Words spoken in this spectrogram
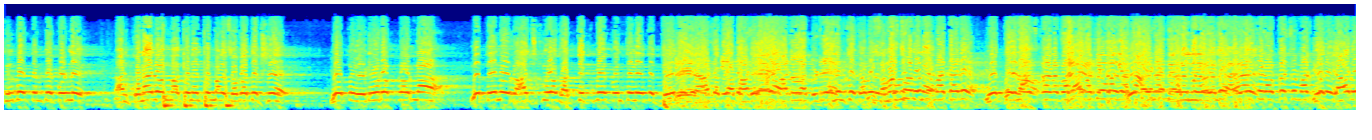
ಸಿಬಿಐ ತನಿಖೆ ಕೊಡ್ಲಿ. ನಾನು ಕೊನೆಗೆ ಒಂದು ಅಂತ ಮನ ಸಭಾಧ್ಯಕ್ಷೆ ಇವತ್ತು ಯಡಿಯೂರಪ್ಪ ಅವ್ರನ್ನ ಇವತ್ತೇನು ರಾಜಕೀಯವಾಗಿ ಹತ್ತಿಕ್ಬೇಕು ಅಂತೇಳಿ. ಇವತ್ತು ಮೋಸ ಮಾಡ್ತಾರೆ ಯಾರೋ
